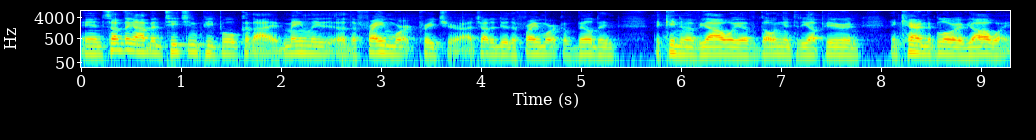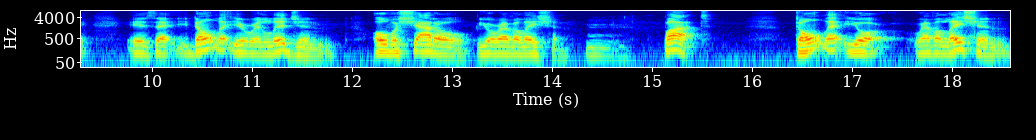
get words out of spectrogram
and something I've been teaching people because I mainly uh, the framework preacher. I try to do the framework of building the kingdom of Yahweh, of going into the up here and, and carrying the glory of Yahweh. Is that you don't let your religion overshadow your revelation, but don't let your revelation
